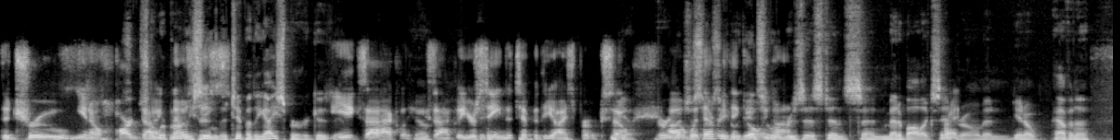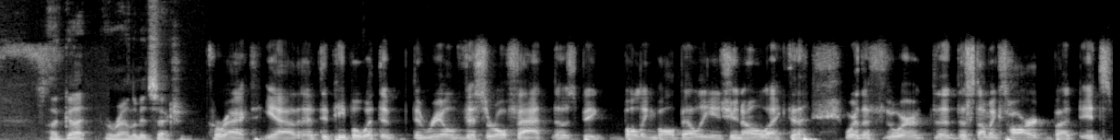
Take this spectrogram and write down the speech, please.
the true, you know, hard so diagnosis. we're probably seeing the tip of the iceberg. Exactly, yeah. exactly. You're seeing the tip of the iceberg. So yeah, very much uh, with everything with insulin on, resistance and metabolic syndrome, right. and you know, having a a gut around the midsection. Correct. Yeah, the, the people with the, the real visceral fat, those big bowling ball bellies, you know, like the where the where the the stomach's hard, but it's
